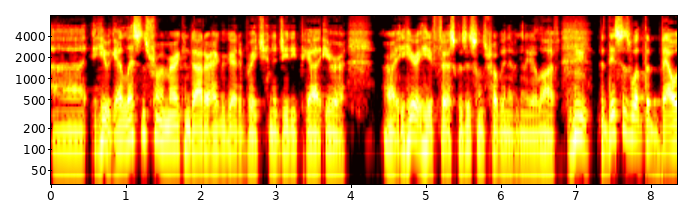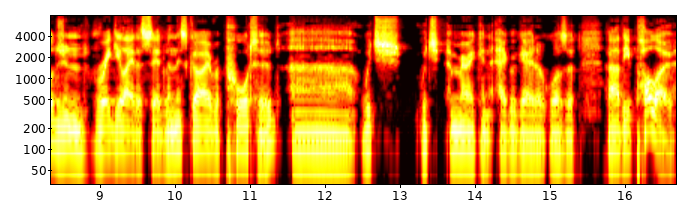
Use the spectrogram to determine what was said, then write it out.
Uh, here we go. Lessons from American data aggregator breach in a GDPR era. All right, you hear it here first because this one's probably never going to go live. Mm-hmm. But this is what the Belgian regulator said when this guy reported uh, which which American aggregator was it? Uh, the Apollo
